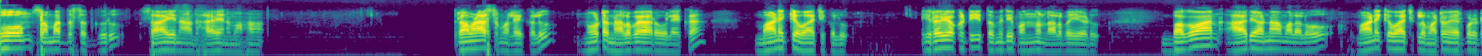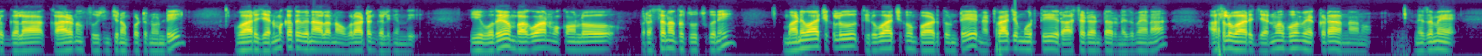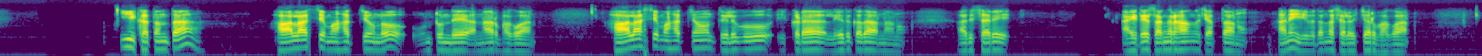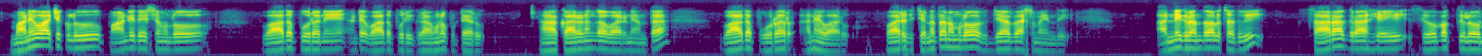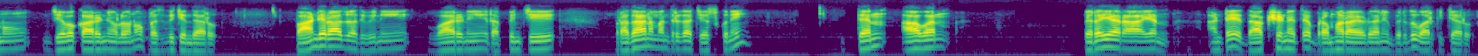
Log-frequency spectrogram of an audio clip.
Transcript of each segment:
ఓం సమర్థ సద్గురు సాయినాథాయ నమ. రమణాశ్రమ లేఖలు నూట నలభై ఆరవ లేఖ మాణిక్య వాచికలు ఇరవై ఒకటి తొమ్మిది పంతొమ్మిది నలభై ఏడు. భగవాన్ ఆది అన్నామలలో మాణిక్య వాచికల మఠం ఏర్పడటకు గల కారణం సూచించినప్పటి నుండి వారి జన్మకథ వినాలన్న ఉబలాటం కలిగింది. ఈ ఉదయం భగవాన్ ముఖంలో ప్రసన్నత చూచుకుని మణివాచకులు తిరువాచకం పాడుతుంటే నటరాజమూర్తి రాశాడంటారు నిజమేనా? అసలు వారి జన్మభూమి ఎక్కడా? అన్నాను. నిజమే. ఈ కథంతా హాలాస్య మహత్యంలో ఉంటుందే అన్నారు భగవాన్. హాలాస్య మహత్యం తెలుగు ఇక్కడ లేదు కదా అన్నాను. అది సరే. అయితే సంగ్రహంగా చెప్తాను అని ఈ విధంగా సెలవిచ్చారు భగవాన్. మణివాచకులు పాండ్యదేశంలో వాదపూర్ అని అంటే వాదపూరి గ్రామంలో పుట్టారు. ఆ కారణంగా వారిని అంతా వాదపూరర్ అనేవారు. వారికి చిన్నతనంలో విద్యాభ్యాసమైంది. అన్ని గ్రంథాలు చదివి సారాగ్రాహ్యై శివభక్తిలోనూ జీవకారుణ్యంలోనూ ప్రసిద్ధి చెందారు. పాండ్యరాజు అది విని వారిని రప్పించి ప్రధానమంత్రిగా చేసుకుని తెన్ ఆవన్ పిరయరాయన్ అంటే దాక్షిణ్యత బ్రహ్మరాయుడు అని బిరుదు వారికిచ్చారు.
